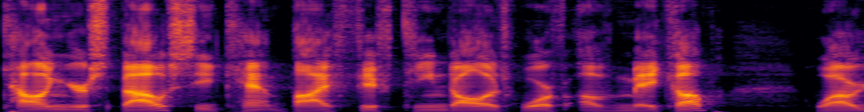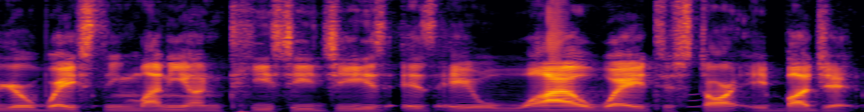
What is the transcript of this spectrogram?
telling your spouse you can't buy $15 worth of makeup while you're wasting money on TCGs is a wild way to start a budget.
